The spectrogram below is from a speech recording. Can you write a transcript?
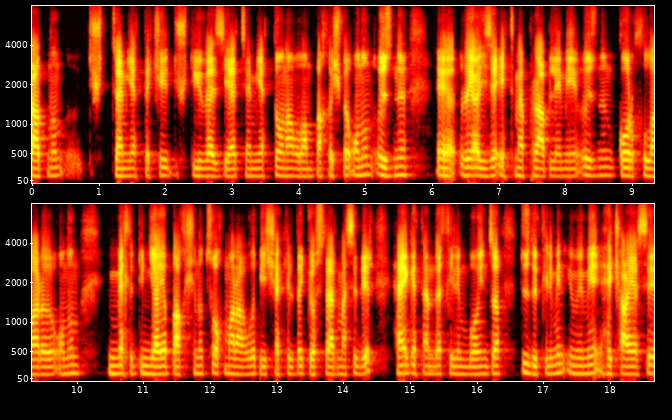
qadının düş cəmiyyətdəki düşdüyü vəziyyət, cəmiyyətdə ona olan baxış və onun özünü e, realizə etmə problemi, özünün qorxuları, onun ümumiyyətlə dünyaya baxışını çox maraqlı bir şəkildə göstərməsidir. Həqiqətən də film boyunca düzdür, filmin ümumi hekayəsi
